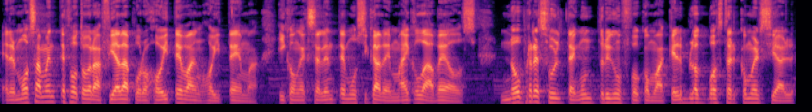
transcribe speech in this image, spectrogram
Hermosamente fotografiada por Hoyte Van Hoytema y con excelente música de Michael Abels, Nope resulta en un triunfo como aquel blockbuster comercial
